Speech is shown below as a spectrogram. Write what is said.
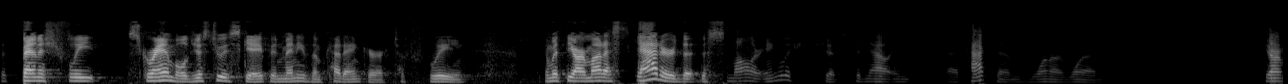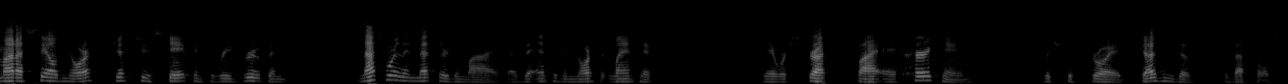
The Spanish fleet scrambled just to escape, and many of them cut anchor to flee. And with the armada scattered, the, the smaller English ships could now in, attack them one on one. The armada sailed north just to escape and to regroup, and, and that's where they met their demise. As they entered the North Atlantic, they were struck by a hurricane which destroyed dozens of the vessels.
